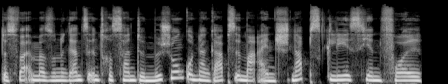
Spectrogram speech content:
das war immer so eine ganz interessante Mischung und dann gab's immer ein Schnapsgläschen voll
